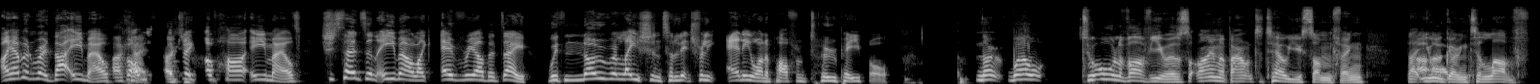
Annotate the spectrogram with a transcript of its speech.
I haven't read that email, but on Okay, the subject of her emails, she sends an email like every other day with no relation to literally anyone apart from two people. No, well, to all of our viewers, I'm about to tell you something that Uh-oh. you're going to love.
